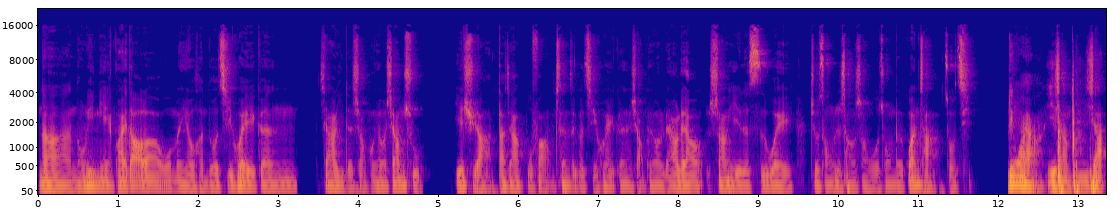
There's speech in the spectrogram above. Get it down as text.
那农历年也快到了，我们有很多机会跟家里的小朋友相处。也许啊，大家不妨趁这个机会跟小朋友聊聊商业的思维，就从日常生活中的观察做起。另外啊，也想提一下，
